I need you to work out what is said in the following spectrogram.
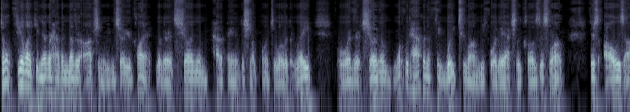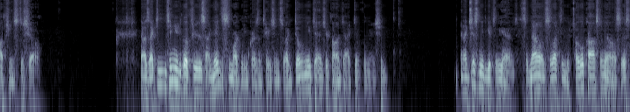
don't feel like you never have another option that you can show your client, whether it's showing them how to pay an additional point to lower the rate, or whether it's showing them what would happen if they wait too long before they actually close this loan. There's always options to show. Now, as I continue to go through this, I made this a marketing presentation, so I don't need to enter contact information. And I just need to get to the end. So now I'm selecting the total cost analysis,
